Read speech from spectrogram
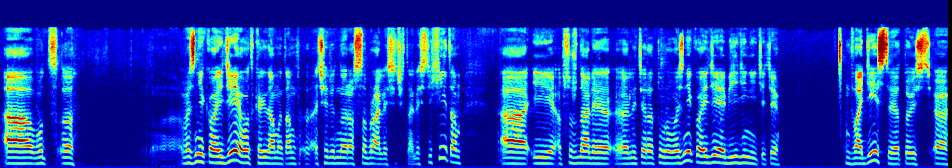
а, вот э, возникла идея, вот когда мы там очередной раз собрались и читали стихи там, а, и обсуждали э, литературу, возникла идея объединить эти два действия, то есть э,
